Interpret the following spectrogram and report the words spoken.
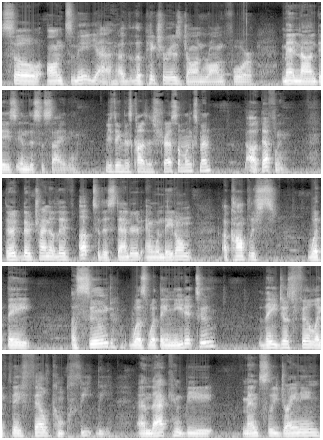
So on to me, yeah, uh, the picture is drawn wrong for men nowadays in the society. You think this causes stress amongst men? Oh, definitely. They're they're trying to live up to this standard, and when they don't accomplish what they assumed was what they needed to, they just feel like they failed completely, and that can be mentally draining,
